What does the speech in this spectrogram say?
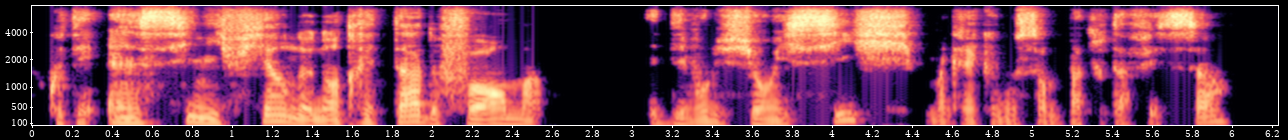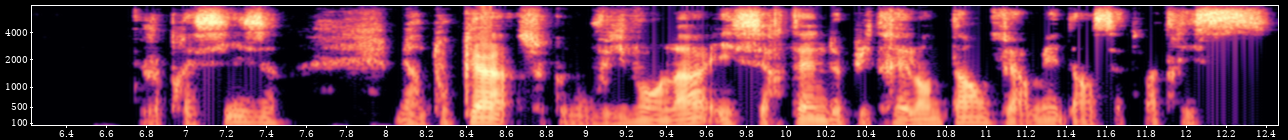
le côté insignifiant de notre état de forme et d'évolution ici, malgré que nous ne sommes pas tout à fait ça, je précise, mais en tout cas, ce que nous vivons là est certain depuis très longtemps enfermé dans cette matrice,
